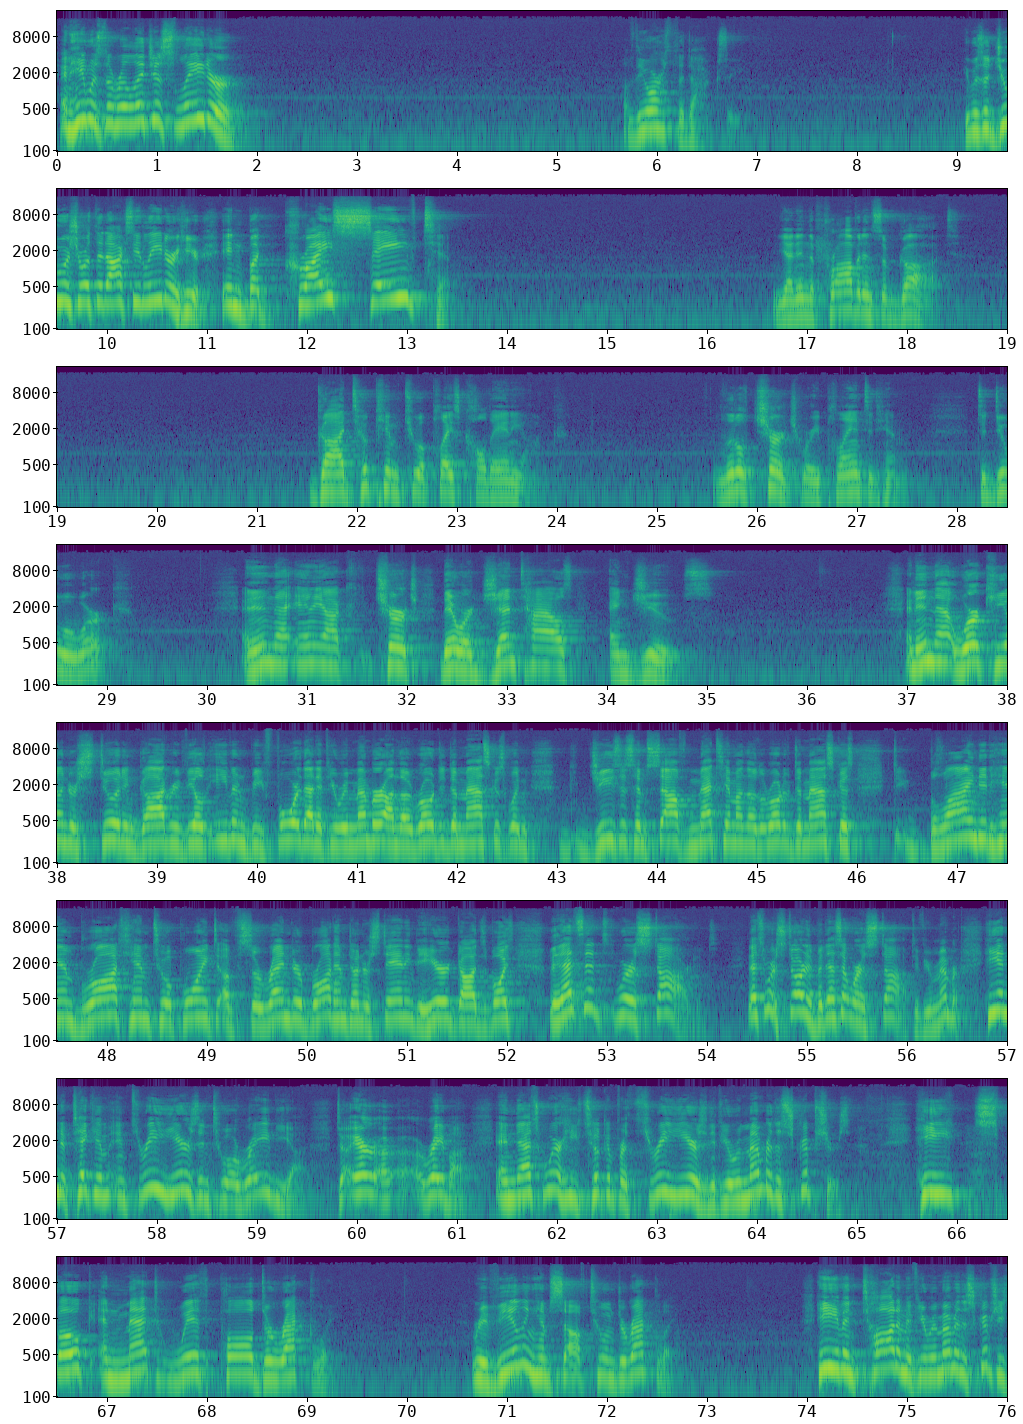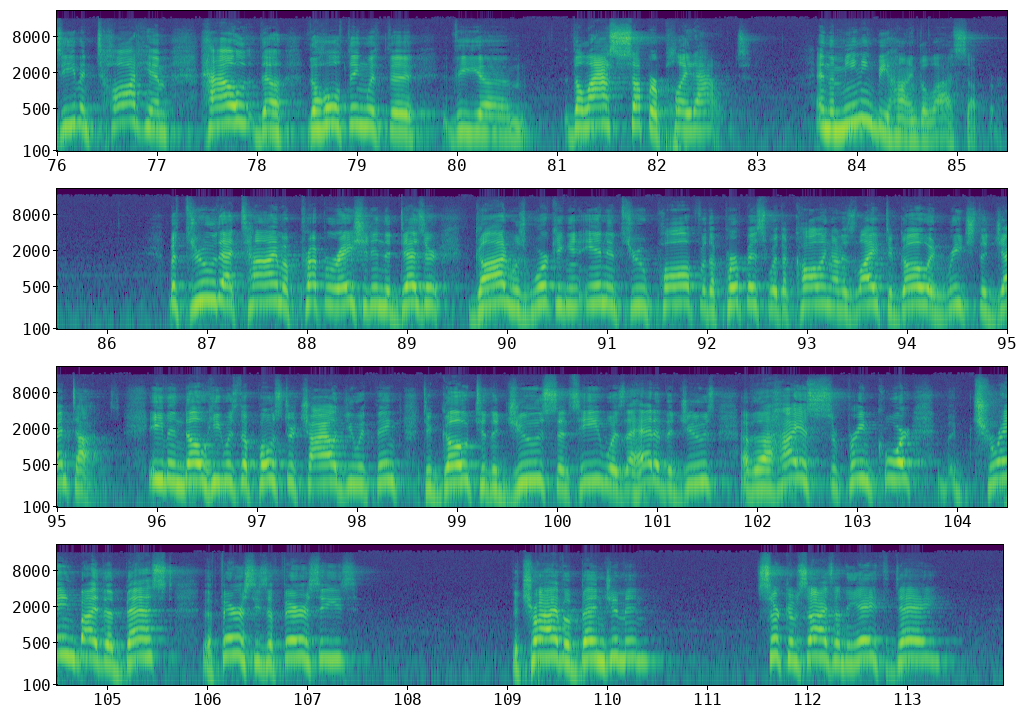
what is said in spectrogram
And he was the religious leader of the orthodoxy. He was a Jewish orthodoxy leader here, and, but Christ saved him. Yet, in the providence of God, God took him to a place called Antioch little church where he planted him to do a work. And in that Antioch church, there were Gentiles and Jews. And in that work, he understood and God revealed even before that. If you remember on the road to Damascus, when Jesus himself met him on the road of Damascus, blinded him, brought him to a point of surrender, brought him to understanding, to hear God's voice. But that's where it started. That's where it started, but that's not where it stopped. If you remember, he ended up taking him in three years into Arabia, to Arabia, and that's where he took him for three years. And if you remember the scriptures, he spoke and met with Paul directly, revealing himself to him directly. He even taught him, if you remember the scriptures, he even taught him how the, the whole thing with the, the, um, the Last Supper played out and the meaning behind the Last Supper. But through that time of preparation in the desert, God was working in and through Paul for the purpose with a calling on his life to go and reach the Gentiles. Even though he was the poster child, you would think, to go to the Jews, since he was the head of the Jews of the highest Supreme Court, trained by the best, the Pharisees of Pharisees, the tribe of Benjamin, circumcised on the eighth day,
